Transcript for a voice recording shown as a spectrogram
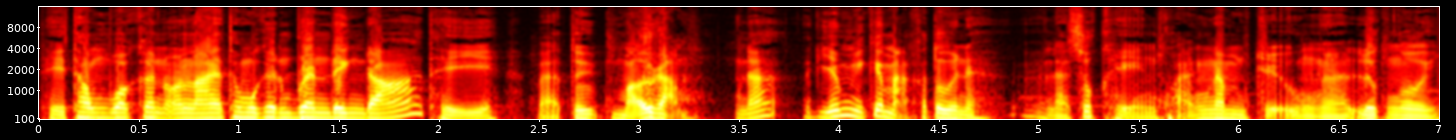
Thì thông qua kênh online thông qua kênh branding đó thì và tôi mở rộng. Đó giống như cái mặt của tôi nè là xuất hiện khoảng 5 triệu à, lượt người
